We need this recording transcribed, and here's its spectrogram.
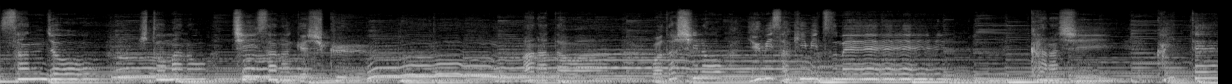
三畳一間の小さな下宿。あなたは私の指先見つめ悲しい書いて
